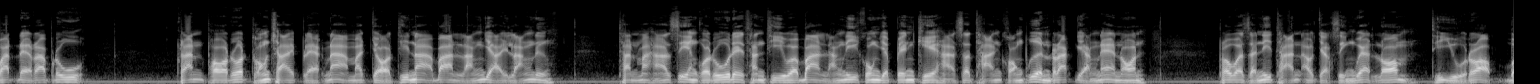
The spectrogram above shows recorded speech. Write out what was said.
วัดได้รับรู้ ครั้นพอรถของชายแปลกหน้ามาจอดที่หน้าบ้านหลังใหญ่หลังหนึ่ง ท่านมหาเสี่ยงก็รู้ได้ทันทีว่าบ้านหลังนี้คงจะเป็นเคหสถานของเพื่อนรักอย่างแน่นอน เพราะว่าสันนิษฐานเอาจากสิ่งแวดล้อมที่อยู่รอบบ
